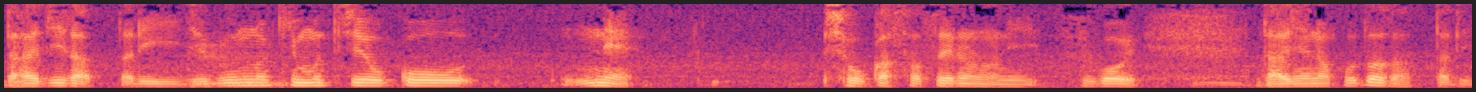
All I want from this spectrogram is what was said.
大事だったり自分の気持ちをこうね消化させるのにすごい大事なことだったり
